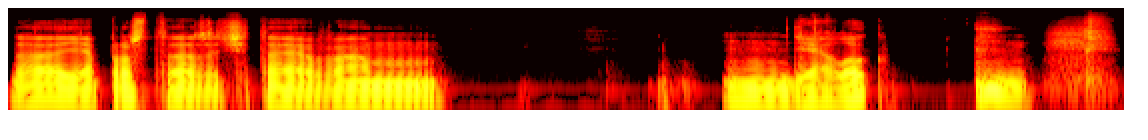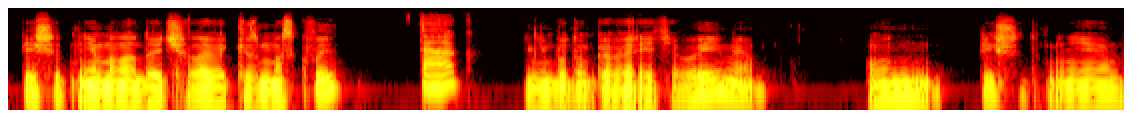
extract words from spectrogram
да, я просто зачитаю вам диалог. Пишет мне молодой человек из Москвы, Так. не буду говорить его имя. Он пишет мне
